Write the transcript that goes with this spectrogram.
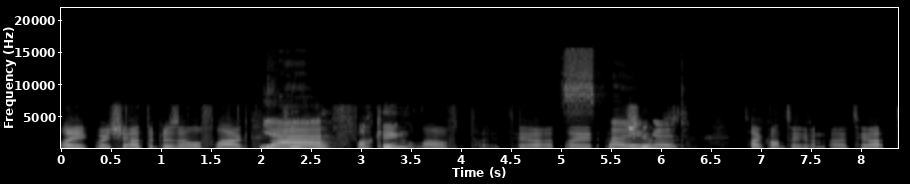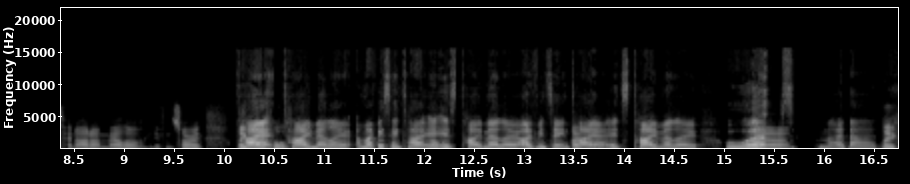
like where she had the Brazil flag. yeah, fucking loved Tia. Like so she, good. Ty Conti, even uh, Tia, Taynara Melo, even sorry. Like Ty, people, Ty Melo. I might be saying Ty. It is Ty Melo. I've been saying Ty. It's Ty Melo. Whoops. My bad. like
